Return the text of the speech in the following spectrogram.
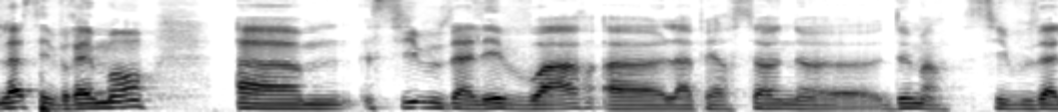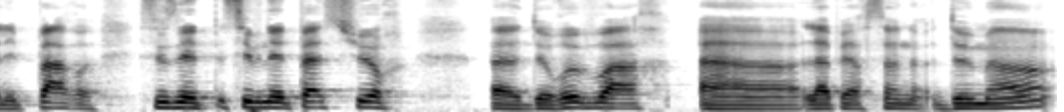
là, c'est vraiment euh, si vous allez voir euh, la personne euh, demain. Si vous allez pas, si vous n'êtes si vous n'êtes pas sûr euh, de revoir euh, la personne demain,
